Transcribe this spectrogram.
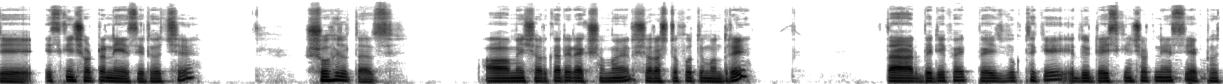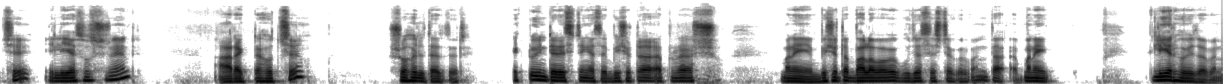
যে স্ক্রিনশটটা নিয়েছি, এটা হচ্ছে সোহেল তাজ, আওয়ামী সরকারের এক সময়ের স্বরাষ্ট্র প্রতিমন্ত্রী। তার ভেরিফাইড ফেসবুক থেকে এই দুইটা স্ক্রিনশট নিয়েছি, একটা হচ্ছে ইলিয়াস হোসেনের আর একটা হচ্ছে সোহেল তাজের। একটু ইন্টারেস্টিং আছে, বিষয়টা আপনারা মানে বিষয়টা ভালোভাবে বোঝার চেষ্টা করবেন, তা মানে ক্লিয়ার হয়ে যাবেন।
